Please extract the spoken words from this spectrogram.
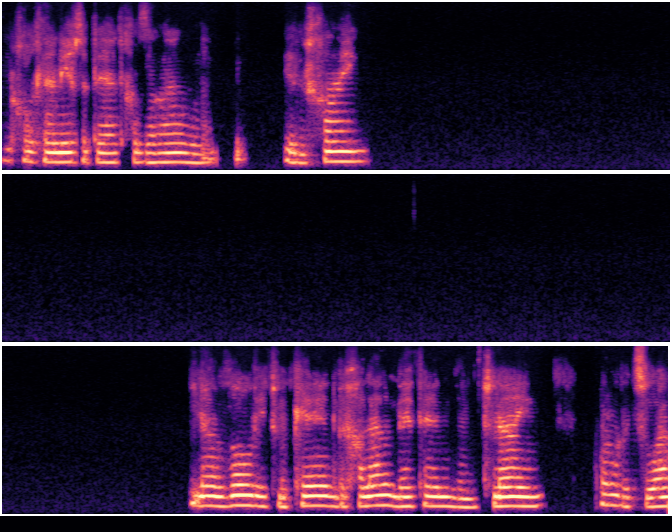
יכולת להניח את היד חזרה לירכיים. נעבור להתמקד בחלל הבטן, במותניים, כל הרצועה.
